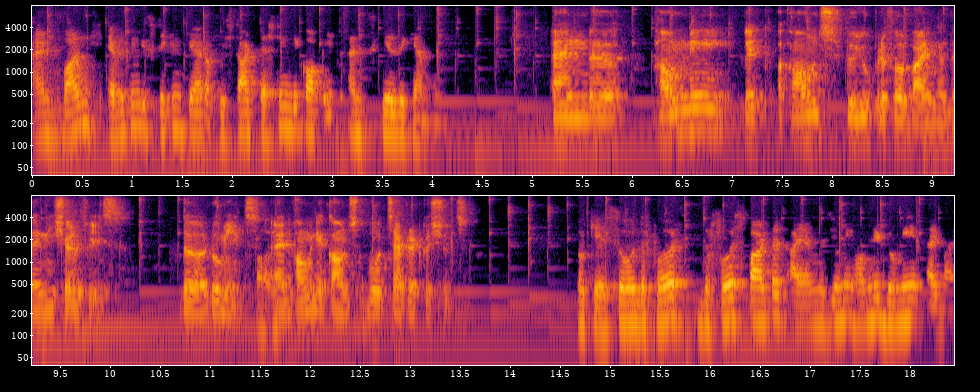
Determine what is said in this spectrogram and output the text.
And once everything is taken care of we start testing the copies and scale the campaign. And uh, how many like accounts do you prefer buying in the initial phase the domains? Oh, and how many accounts both separate questions? Okay so the first the first part is i am assuming how many domains i buy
